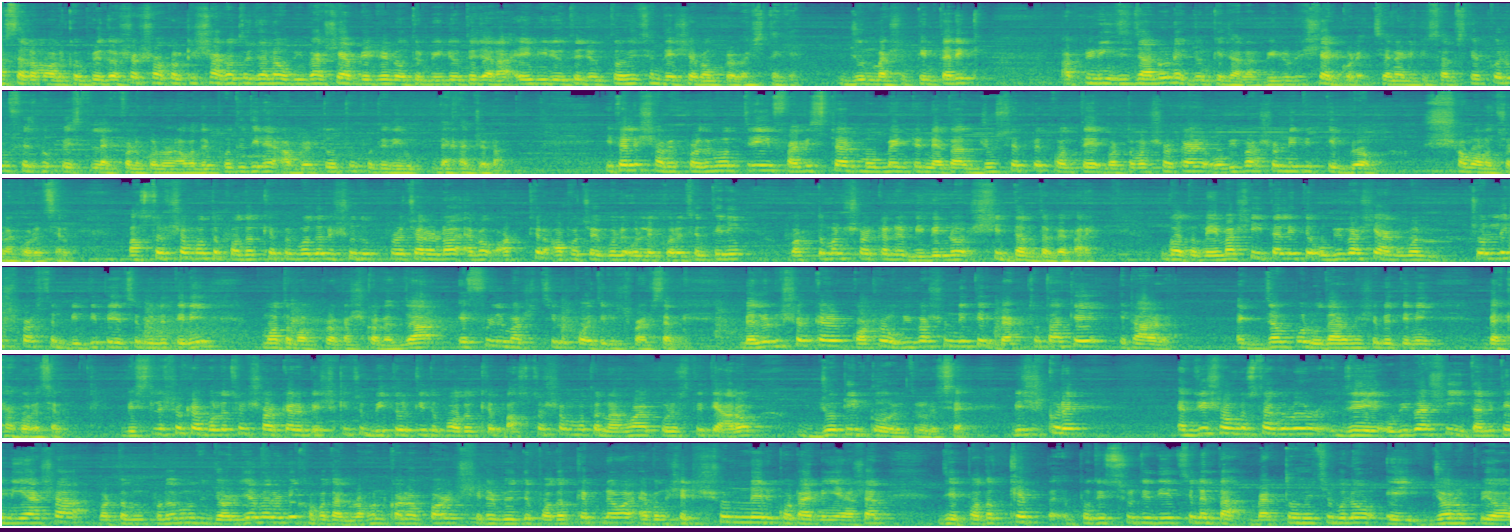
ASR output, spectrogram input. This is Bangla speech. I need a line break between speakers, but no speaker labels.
আসসালামু আলাইকুম, প্রিয় দর্শক, সকলকে স্বাগত জানা অভিবাসী আপডেটের নতুন ভিডিওতে। যারা এই ভিডিওতে যুক্ত হয়েছেন দেশে এবং প্রবাস থেকে, জুন মাসের তিন তারিখ, আপনি নিজে জানুন, একজনকে জানান। ভিডিওটি শেয়ার করে চ্যানেলটি সাবস্ক্রাইব করুন ফেসবুক পেজটি লাইক ফলো করুন। আমাদের প্রতিদিনের আপডেট, তথ্য প্রতিদিন দেখার জন্য। ইতালির সাবেক প্রধানমন্ত্রী, ফাইভ স্টার মুভমেন্টের নেতা জোসেফে কন্তে বর্তমান সরকারের অভিবাসন নীতির তীব্র সমালোচনা করেছেন। বাস্তবসম্মত পদক্ষেপের বদলে শুধু প্রচারণা এবং অর্থের অপচয় বলে উল্লেখ করেছেন তিনি। বর্তমান সরকারের বিভিন্ন সিদ্ধান্তের ব্যাপারে। গত মে মাসে ইতালিতে অভিবাসী আগমন চল্লিশ পার্সেন্ট বৃদ্ধি পেয়েছে বলে তিনি মতামত প্রকাশ করেন, যা এপ্রিল মাসে ছিল পঁয়ত্রিশ পার্সেন্ট মেলোডি সরকারের কঠোর অভিবাসন নীতির ব্যর্থতাকে এটার এক্সাম্পল উদাহরণ হিসেবে তিনি ব্যাখ্যা করেছেন। বিশ্লেষকরা বলেছেন, সরকারের বেশ কিছু বিতর্কিত পদক্ষেপ বাস্তবসম্মত না হওয়ার পরিস্থিতি আরও জটিল করে তুলেছে। বিশেষ করে এনজিও সংস্থাগুলোর যে অভিবাসী ইতালিতে নিয়ে আসা বর্তমান প্রধানমন্ত্রী জর্জিয়া মেলোনি ক্ষমতা গ্রহণ করার পর সেটার বিরুদ্ধে পদক্ষেপ নেওয়া এবং সেটা শূন্যের কোটায় নিয়ে আসার যে পদক্ষেপ প্রতিশ্রুতি দিয়েছিলেন তা ব্যর্থ হয়েছে বলেও এই জনপ্রিয়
